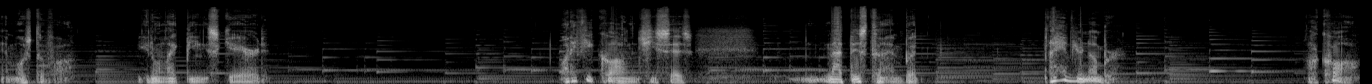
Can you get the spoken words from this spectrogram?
And most of all, you don't like being scared. What if you call and she says, not this time, but I have your number. I'll call.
